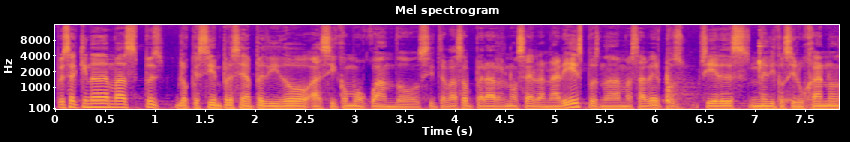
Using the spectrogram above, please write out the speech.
pues aquí nada más, pues lo que siempre se ha pedido, así como cuando si te vas a operar, no sé, la nariz, pues nada más a ver, pues si eres médico cirujano,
